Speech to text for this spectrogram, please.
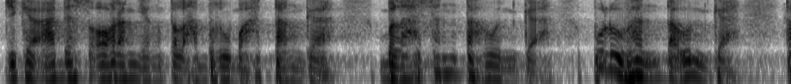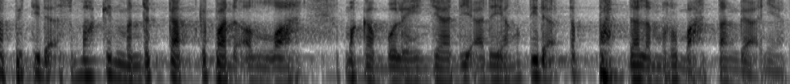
jika ada seorang yang telah berumah tangga belasan tahunkah, puluhan tahunkah, tapi tidak semakin mendekat kepada Allah, maka boleh jadi ada yang tidak tepat dalam rumah tangganya.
